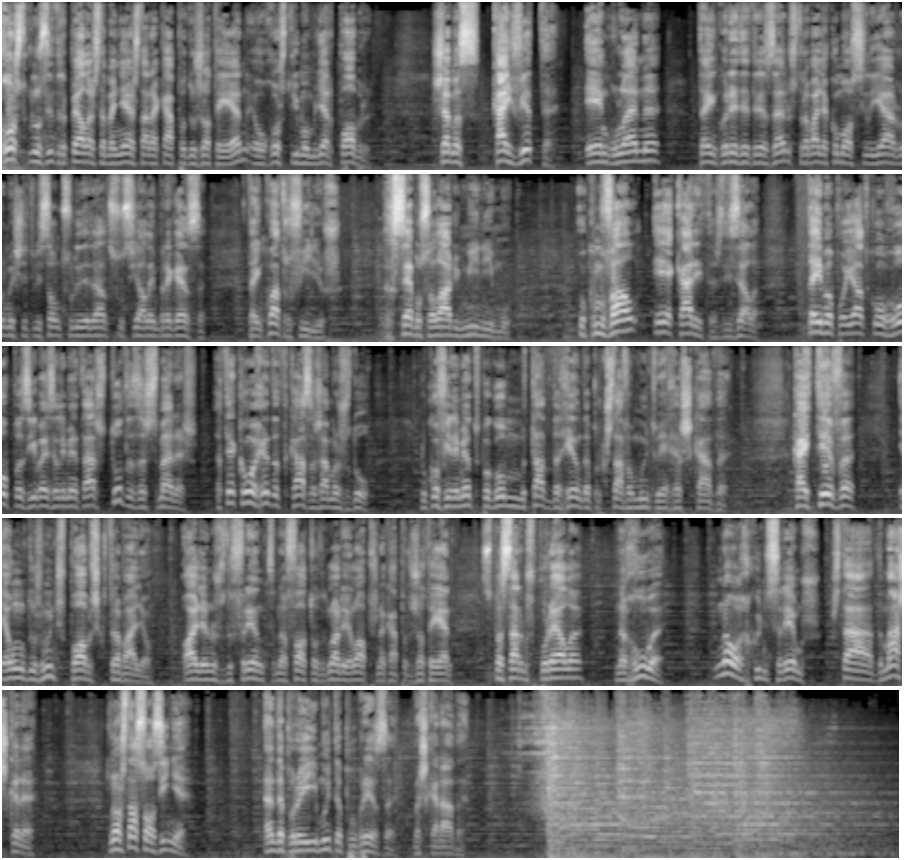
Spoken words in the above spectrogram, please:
rosto que nos interpela esta manhã está na capa do JN, é o rosto de uma mulher pobre. Chama-se Caiveta, é angolana, tem 43 anos, trabalha como auxiliar numa instituição de solidariedade social em Bragança. Tem quatro filhos, recebe o salário mínimo. O que me vale é a Caritas, diz ela. Tem-me apoiado com roupas e bens alimentares todas as semanas. Até com a renda de casa já me ajudou. No confinamento pagou-me metade da renda porque estava muito enrascada. Caeteva é um dos muitos pobres que trabalham. Olha-nos de frente na foto de Glória Lopes na capa do JN. Se passarmos por ela, na rua, não a reconheceremos. Está de máscara. Não está sozinha. Anda por aí muita pobreza mascarada.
